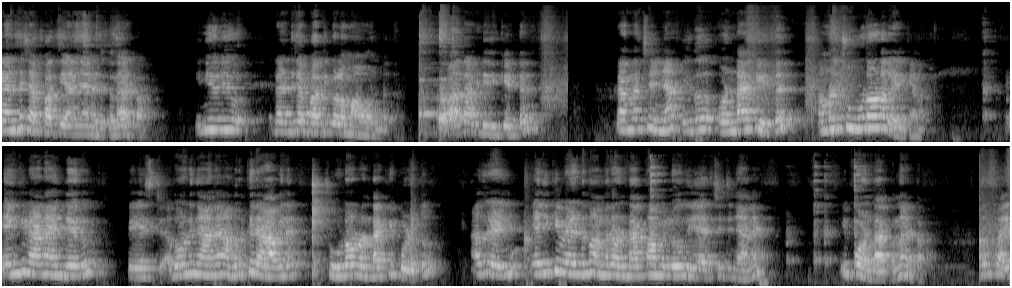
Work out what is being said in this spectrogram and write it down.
രണ്ട് ചപ്പാത്തിയാണ് ഞാൻ എടുക്കുന്നത് കേട്ടോ. ഇനിയൊരു രണ്ട് ചപ്പാത്തിക്കുള്ള മാവുണ്ട്. അപ്പോൾ അത് അവിടെ ഇരിക്കട്ട്. കാരണം വെച്ച് കഴിഞ്ഞാൽ ഇത് ഉണ്ടാക്കിയിട്ട് നമ്മൾ ചൂടോടെ കഴിക്കണം. എങ്കിലാണ് അതിന്റെ ഒരു ടേസ്റ്റ് അതുകൊണ്ട് ഞാൻ അവർക്ക് രാവിലെ ചൂടോടെ ഉണ്ടാക്കി കൊടുത്തു. അത് കഴിഞ്ഞ് എനിക്ക് വേണ്ടുന്ന അന്നേരം ഉണ്ടാക്കാമല്ലോ എന്ന് വിചാരിച്ചിട്ട് ഞാൻ ഇപ്പോൾ ഉണ്ടാക്കുന്ന കേട്ടോ. അത് ഫ്രൈ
